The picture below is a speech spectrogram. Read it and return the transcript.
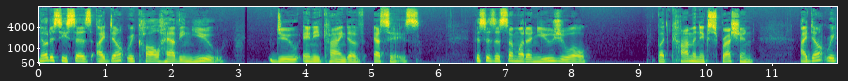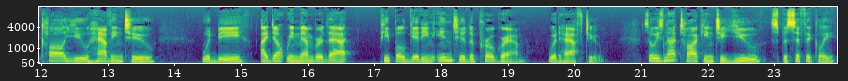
Notice he says, I don't recall having you do any kind of essays. This is a somewhat unusual but common expression. I don't recall you having to, would be, I don't remember that people getting into the program would have to. So he's not talking to you specifically,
